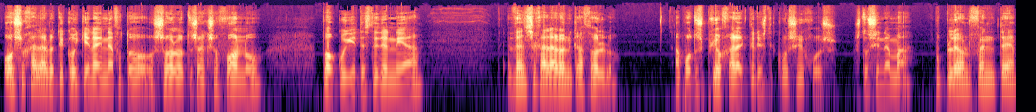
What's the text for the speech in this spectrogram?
Όσο χαλαρωτικό και να είναι αυτό το σόλο του σαξοφόνου που ακούγεται στην ταινία, δεν σε χαλαρώνει καθόλου. Από τους πιο χαρακτηριστικούς ήχους στο σινεμά, που πλέον φαίνεται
